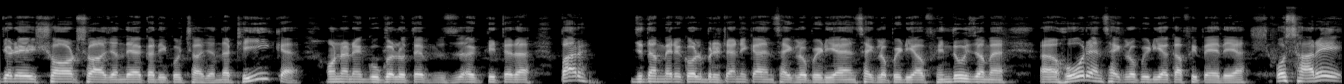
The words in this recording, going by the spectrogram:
ਜਿਹੜੇ ਸ਼ਾਰਟਸ ਆ ਜਾਂਦੇ ਆ, ਕਦੀ ਕੁਝ ਆ ਜਾਂਦਾ, ਠੀਕ ਹੈ। ਉਹਨਾਂ ਨੇ ਗੂਗਲ ਉੱਤੇ ਕੀਤੇ ਦਾ। ਪਰ ਜਿੱਦਾਂ ਮੇਰੇ ਕੋਲ Britannica encyclopedia encyclopedia of Hinduism ਹੈ ਹੋਰ ਐਨਸਾਈਕਲੋਪੀਡੀਆ ਕਾਫੀ ਪਏ ਦੇ ਆ। ਉਹ ਸਾਰੇ,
